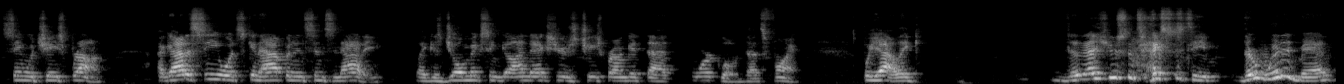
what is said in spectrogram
Same with Chase Brown. I got to see what's going to happen in Cincinnati. Like, is Joe Mixon gone next year? Does Chase Brown get that workload? That's fine. But yeah, like th- that Houston Texas team, they're winning, man.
